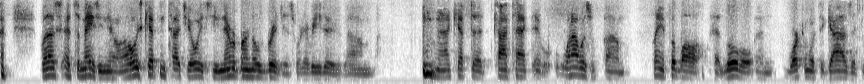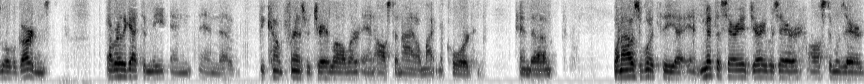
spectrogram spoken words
well, that's that's amazing. You know, I always kept in touch. You always you never burn those bridges, whatever you do. Um, and I kept uh, contact when I was um, playing football at Louisville and working with the guys at Louisville Gardens. I really got to meet and and uh, become friends with Jerry Lawler and Austin Idol, Mike McCord. And um, when I was with the uh, Memphis area, Jerry was there, Austin was there,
